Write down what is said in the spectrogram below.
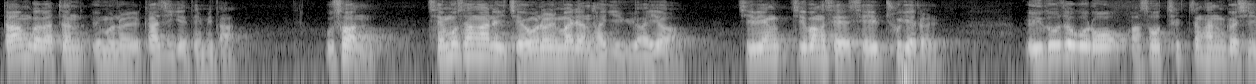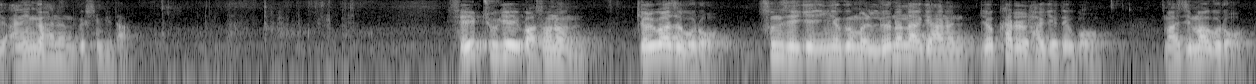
다음과 같은 의문을 가지게 됩니다. 우선 채무상환의 재원을 마련하기 위하여 지방, 지방 세 세입 추계를 의도적으로 과소 책정한 것이 아닌가 하는 것입니다. 세입 추계의 과소는 결과적으로 순세계 잉여금을 늘어나게 하는 역할을 하게 되고 마지막으로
